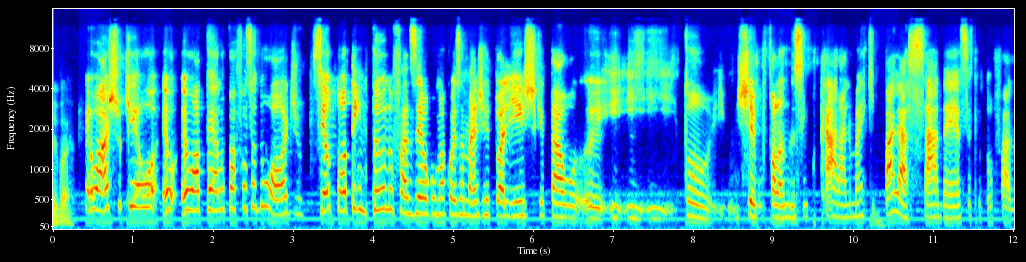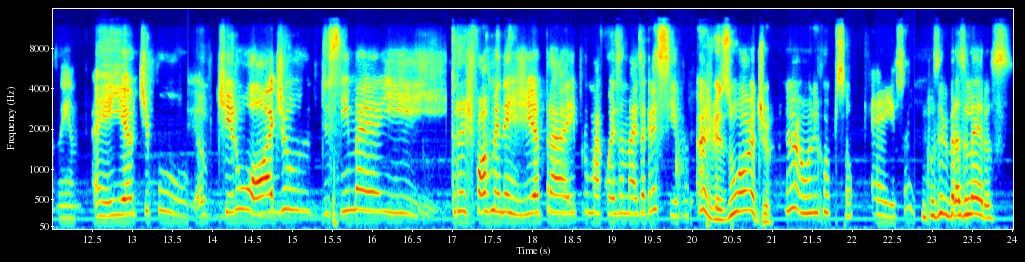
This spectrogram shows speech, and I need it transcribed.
Aí vai. Eu acho que eu, eu, eu apelo pra força do ódio. Se eu tô tentando fazer alguma coisa mais ritualística e tal, e, e- e tô, e chego falando assim, caralho, mas que palhaçada é essa que eu tô fazendo? Aí eu, tipo, eu tiro o ódio de cima e transformo energia pra ir pra uma coisa mais agressiva. Às vezes o ódio é a única opção. É isso aí. Inclusive, brasileiros,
